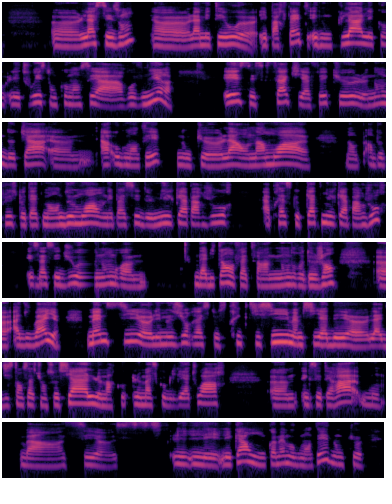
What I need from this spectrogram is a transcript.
la saison. la météo est parfaite. Et donc là, les, les, touristes ont commencé à revenir. Et c'est ça qui a fait que le nombre de cas a augmenté. Donc là, en un mois, un peu plus peut-être, mais en deux mois, on est passé de 1000 cas par jour à presque 4000 cas par jour. Et ça, c'est dû au nombre euh, d'habitants, en fait, enfin, nombre de gens euh, à Dubaï. Même si euh, les mesures restent strictes ici, même s'il y a la distanciation sociale, le, le masque obligatoire, etc., bon, ben, c'est, les, cas ont quand même augmenté. Donc,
